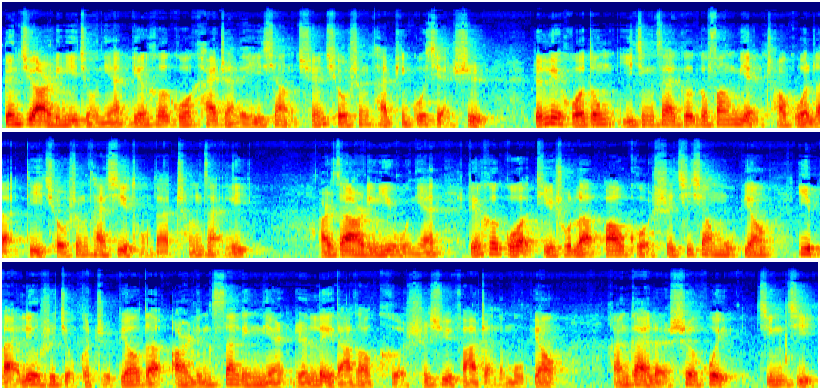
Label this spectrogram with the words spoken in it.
根据2019年联合国开展的一项全球生态评估显示，人类活动已经在各个方面超过了地球生态系统的承载力。而在2015年，联合国提出了包括17项目标、169个指标的2030年人类达到可持续发展的目标，涵盖了社会、经济、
